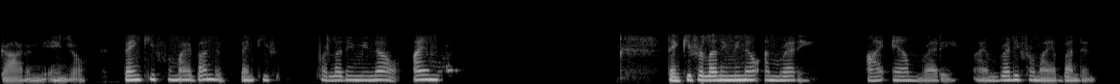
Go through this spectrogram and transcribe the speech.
God and the angels. Thank you for my abundance. Thank you for letting me know I am ready. Thank you for letting me know I'm ready. I am ready. I am ready for my abundance.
